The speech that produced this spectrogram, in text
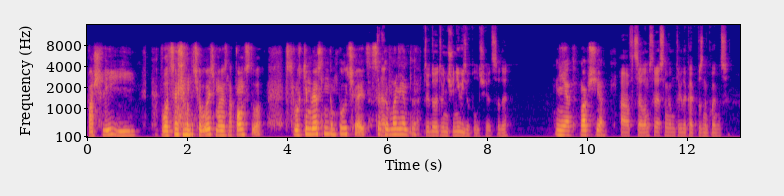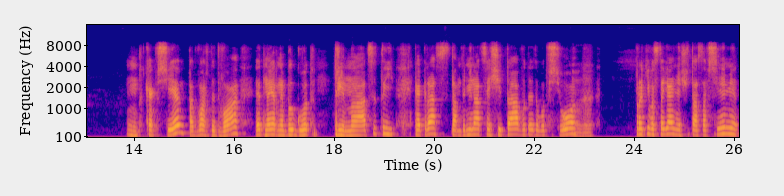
пошли, и вот с этого началось мое знакомство с русским рестлингом, получается, с а этого момента. Ты до этого ничего не видел, получается, да? Нет, вообще. А в целом с рестлингом тогда как познакомился? Как все, по дважды два. Это, наверное, был год тринадцатый. Как раз там доминация щита, вот это вот все. Угу противостояние щита со всеми,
